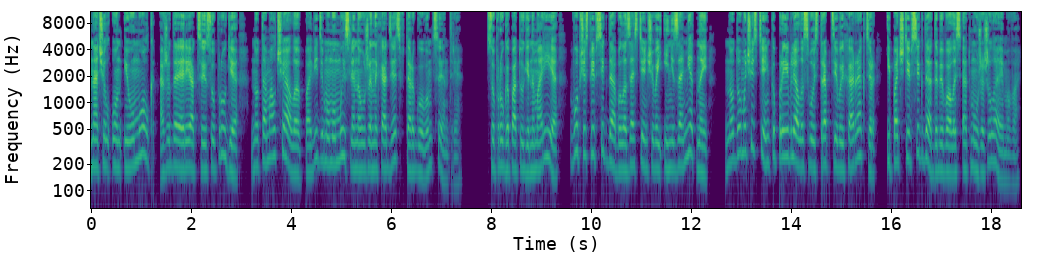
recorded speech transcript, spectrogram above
Начал он и умолк, ожидая реакции супруги, но та молчала, по-видимому, мысленно уже находясь в торговом центре. Супруга Потугина Мария в обществе всегда была застенчивой и незаметной, но дома частенько проявляла свой строптивый характер и почти всегда добивалась от мужа желаемого.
